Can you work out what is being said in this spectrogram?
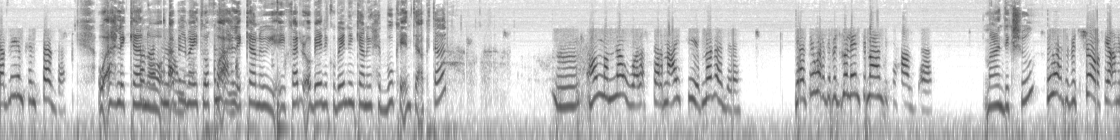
قبل يمكن سبع وأهلك كانوا. قبل ما يتوفوا نعم. أهلك كانوا يفرقوا بينك وبينهم كانوا يحبوك أنت أكثر هم من أول أكثر معي كيف ما بدري يعني في وحدة بتقول أنت ما عندك حظ. ما عندك شو؟ وحده بتشوف؟ يعني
